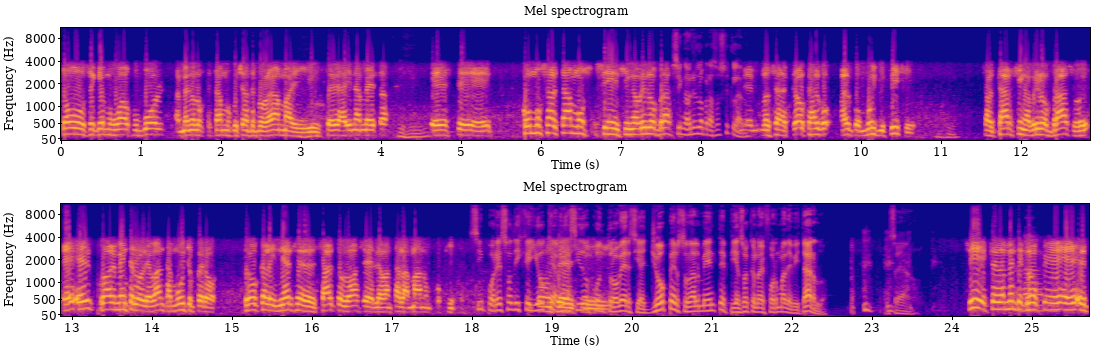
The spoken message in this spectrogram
todos sé que hemos jugado fútbol, al menos los que estamos escuchando el programa y ustedes ahí en la mesa, este, cómo saltamos sin, sin abrir los brazos. Sin abrir los brazos, sí, claro. Eh, o sea, creo que es algo, algo muy difícil. Saltar sin abrir los brazos. Él, él probablemente lo levanta mucho, pero creo que la inercia del salto lo hace levantar la mano un poquito. Sí, por eso dije yo que Entonces, había sido sí. controversia. Yo personalmente pienso que no hay forma de evitarlo. O sea, Sí, exactamente. Creo que el, el,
